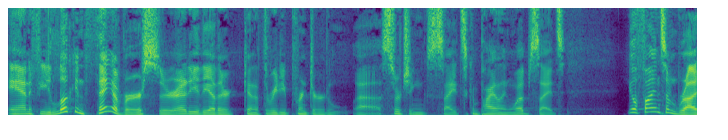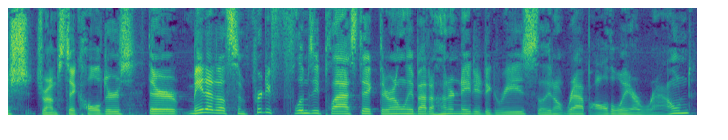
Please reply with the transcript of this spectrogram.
And if you look in Thingiverse or any of the other kind of 3D printer uh, searching sites, compiling websites, you'll find some Rush drumstick holders. They're made out of some pretty flimsy plastic. They're only about 180 degrees, so they don't wrap all the way around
